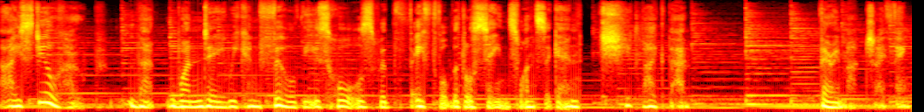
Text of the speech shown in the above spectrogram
I still hope that one day we can fill these halls with faithful little saints once again. She'd like that. Very much, I think.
